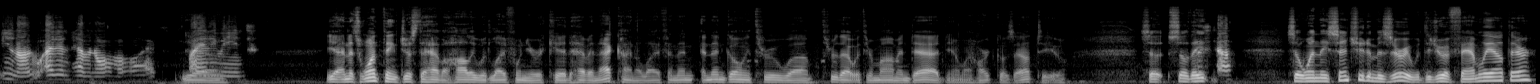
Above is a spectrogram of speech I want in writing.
you know I didn't have a normal life by any means. Yeah, and it's one thing just to have a Hollywood life when you're a kid, having that kind of life, and then and then going through uh, through that with your mom and dad. You know, my heart goes out to you. So so they It was tough. so when they sent you to Missouri, did you have family out there?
